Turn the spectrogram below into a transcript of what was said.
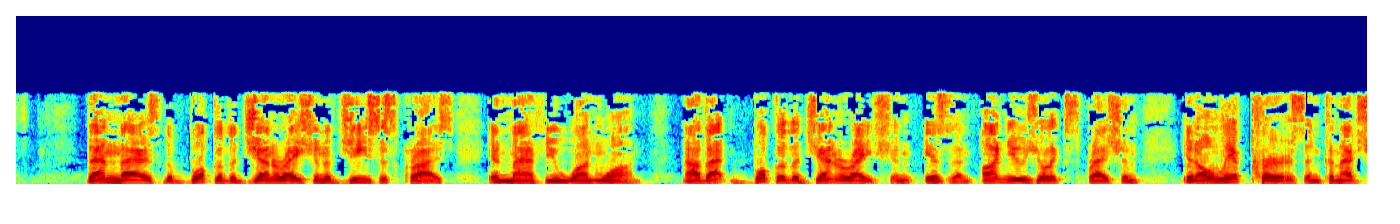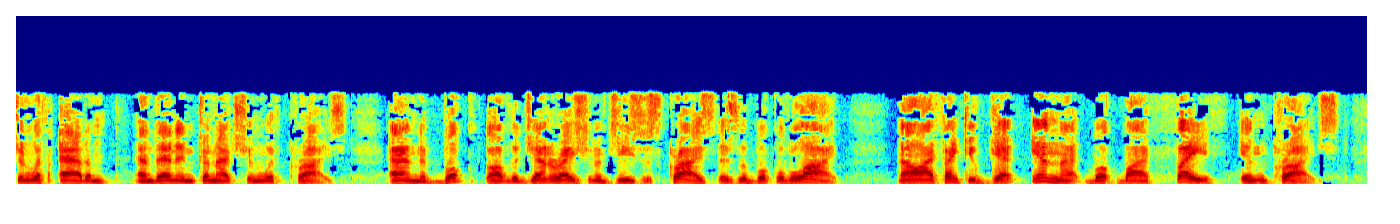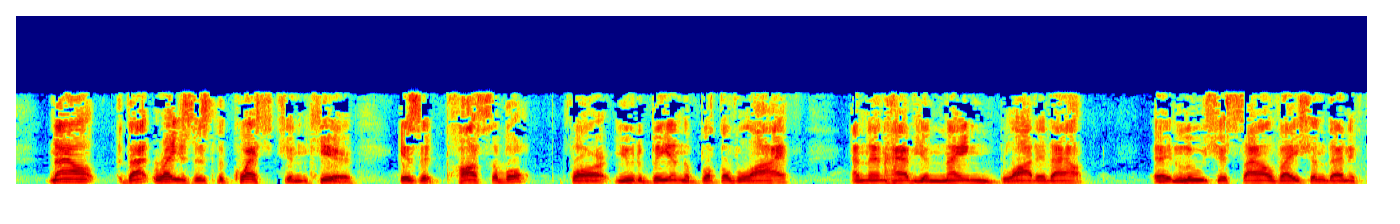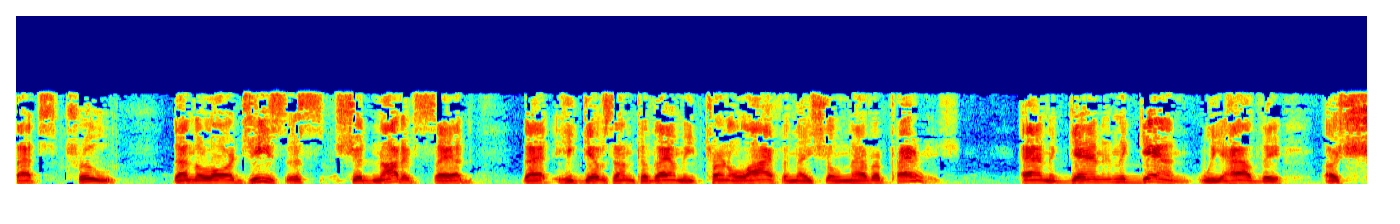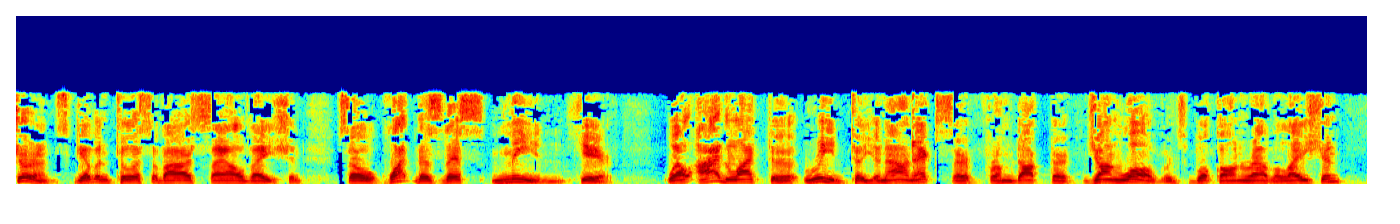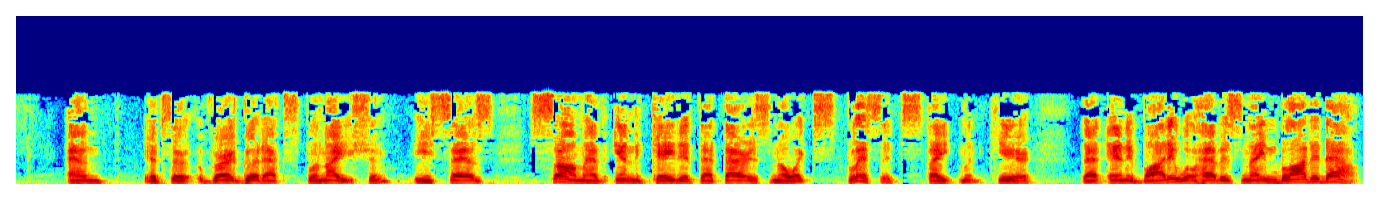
Then there's the book of the generation of Jesus Christ in Matthew 1 1. Now, that book of the generation is an unusual expression. It only occurs in connection with Adam and then in connection with Christ. And the book of the generation of Jesus Christ is the book of life. Now, I think you get in that book by faith in Christ. Now, that raises the question here is it possible for you to be in the book of life and then have your name blotted out, uh, lose your salvation? Then, if that's true, then the Lord Jesus should not have said that He gives unto them eternal life and they shall never perish. And again and again we have the assurance given to us of our salvation. So, what does this mean here? Well, I'd like to read to you now an excerpt from Dr. John Walvoord's book on Revelation, and it's a very good explanation. He says, some have indicated that there is no explicit statement here that anybody will have his name blotted out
